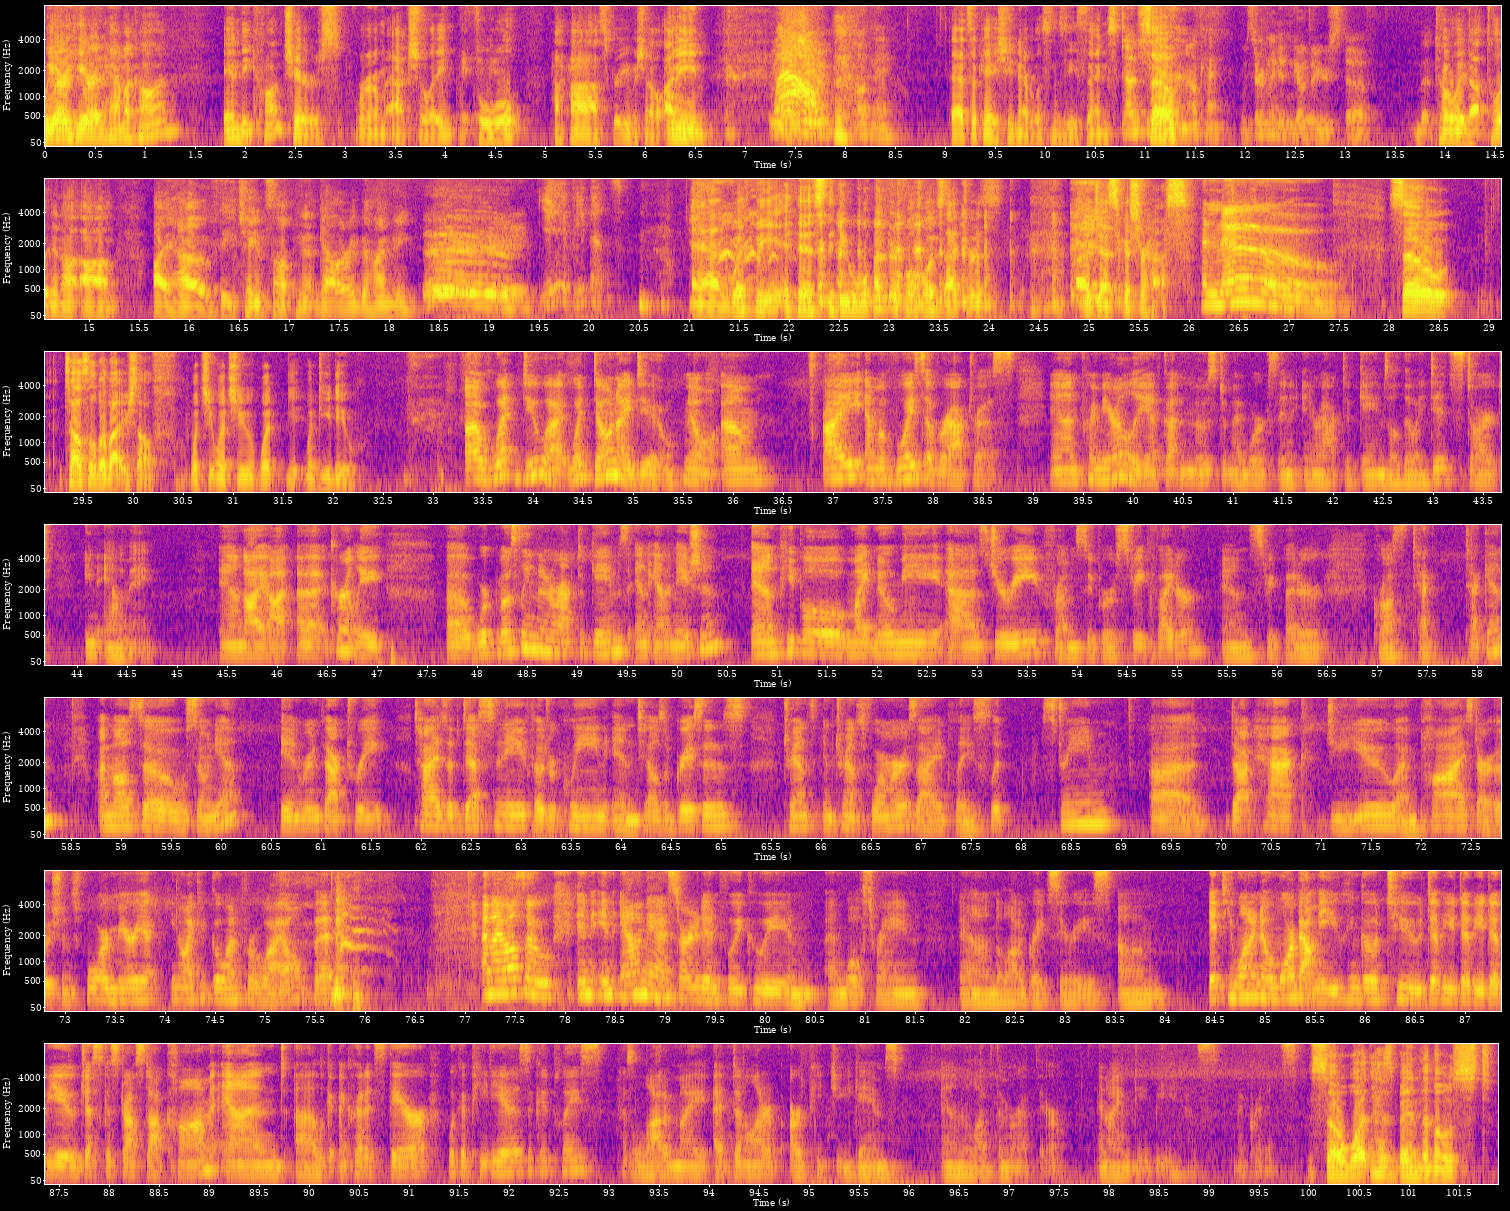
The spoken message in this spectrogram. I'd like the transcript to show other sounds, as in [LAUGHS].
We are here at Hamacon in the Conchairs room, actually. Fool. Haha, screw you, Michelle. I mean, Wow. Okay. that's okay. She never listens to these things. No, she so, doesn't. Okay. We certainly didn't go through your stuff. Th- Totally not. Totally did not. Um, I have the Chainsaw Peanut Gallery behind me, Hey! Yeah, peanuts. and with me is the [LAUGHS] wonderful voice actress uh, Jessica Straus. Hello. So, tell us a little bit about yourself. What you, what you, what you, what do you do? Uh, what do I? What don't I do? No. Um, I am a voiceover actress, and primarily I've gotten most of my works in interactive games. Although I did start in anime, and I, I uh, currently uh, work mostly in interactive games and animation. And people might know me as Juri from Super Street Fighter and Street Fighter Cross Tek- Tekken. I'm also Sonia in Rune Factory, Tides of Destiny, Fodra Queen in Tales of Graces. Trans- in Transformers, I play Slipstream, uh, Dot Hack, GU, I'm Pi, Star Oceans 4, Myuria. You know, I could go on for a while, but. [LAUGHS] and I also, in, in anime, I started in Fuikui and, and Wolf's Rain and a lot of great series. Um, if you want to know more about me, you can go to www.jessicastraus.com and uh, look at my credits there. Wikipedia is a good place. Has a lot of my I've done a lot of RPG games, and a lot of them are up there. And IMDb has my credits. So, what has been the most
